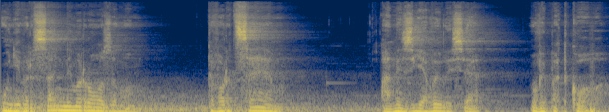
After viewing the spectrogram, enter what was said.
універсальним розумом, творцем, а не з'явилися випадково.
